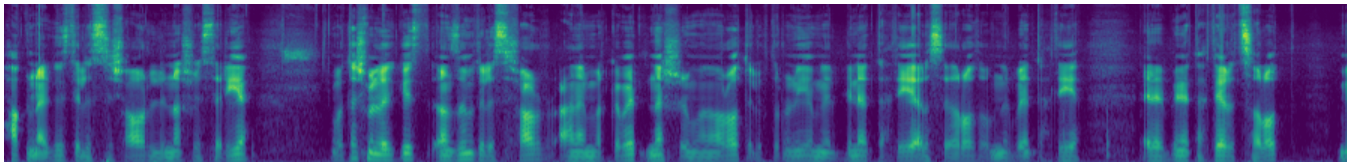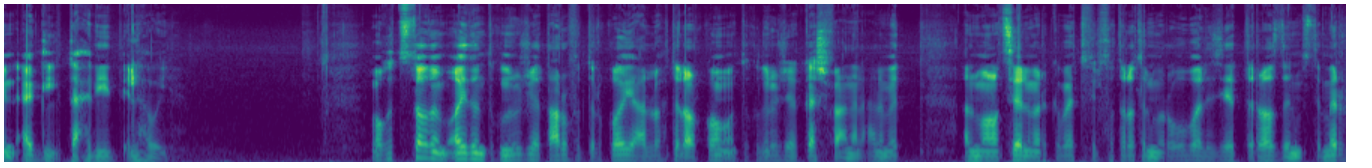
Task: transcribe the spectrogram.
حقن أجهزة الاستشعار للنشر السريع. وتشمل أجهزة أنظمة الاستشعار عن المركبات نشر منارات إلكترونية من البنية التحتية إلى السيارات ومن البنية التحتية إلى البنية التحتية للاتصالات. من أجل تحديد الهوية. وقد تستخدم أيضا تكنولوجيا التعرف التلقائي على لوحة الأرقام أو تكنولوجيا الكشف عن العلامات المغناطيسية للمركبات في الفترات المرغوبة لزيادة الرصد المستمر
